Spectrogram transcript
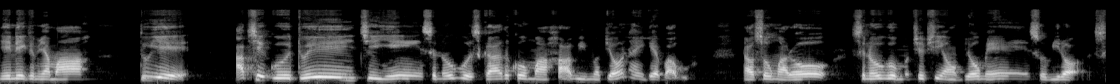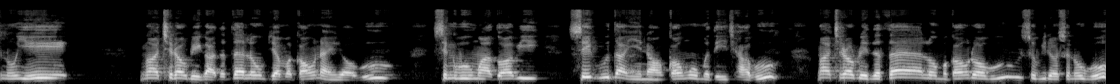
နေနေကမြမသူ့ရဲ့အဖြစ်ကိုတွေးကြည့်ရင်စနိုးကိုစကားတစ်ခုမှဟာပြီးမပြောနိုင်ခဲ့ပါဘူး နောက်ဆုံးမှာတော့စနိုးကိုမဖြစ်ဖြစ်အောင်ပြောမယ်ဆိုပြီးတော့စနိုးရေငါခြေထောက်တွေကတသက်လုံးပြန်မကောင်းနိုင်တော့ဘူးစင်ကာပူမှာသွားပြီးစေကူတာရင်တော့ကောင်းမှုမသေးချဘူးငါခြေထောက်တွေတသက်လုံးမကောင်းတော့ဘူးဆိုပြီးတော့စနိုးကို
